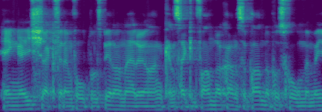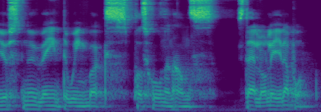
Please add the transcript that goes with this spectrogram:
hänga Ishak för den fotbollsspelaren är. Han kan säkert få andra chanser på andra positioner, men just nu är inte wingbacks-positionen hans ställe att lira på.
